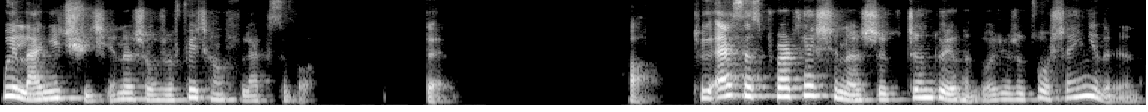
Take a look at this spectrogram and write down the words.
未来你取钱的时候是非常 flexible。这个 Asset Protection 呢是针对很多就是做生意的人的，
